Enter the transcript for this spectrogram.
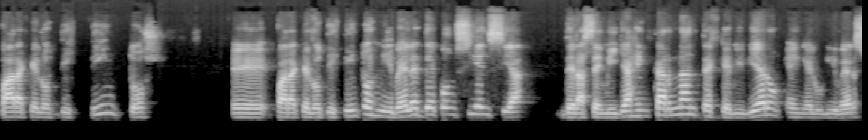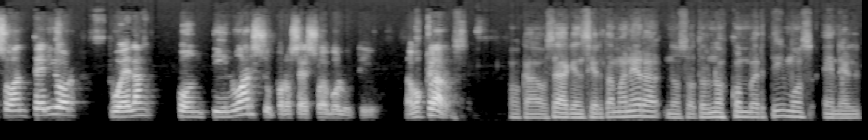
para que los distintos, eh, para que los distintos niveles de conciencia de las semillas encarnantes que vivieron en el universo anterior puedan continuar su proceso evolutivo. ¿Estamos claros? o sea que en cierta manera nosotros nos convertimos en el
